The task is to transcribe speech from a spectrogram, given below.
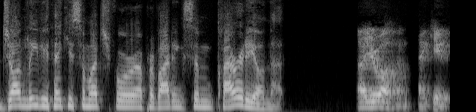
John Levy, thank you so much for uh, providing some clarity on that. Oh, you're welcome. Thank you.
